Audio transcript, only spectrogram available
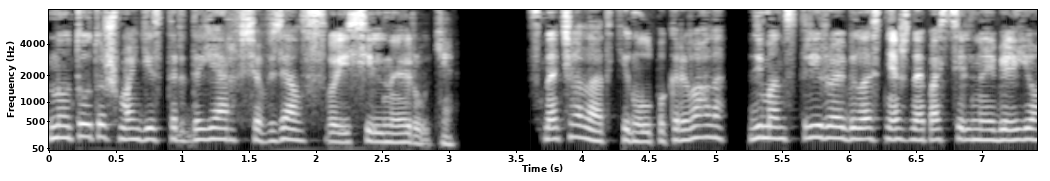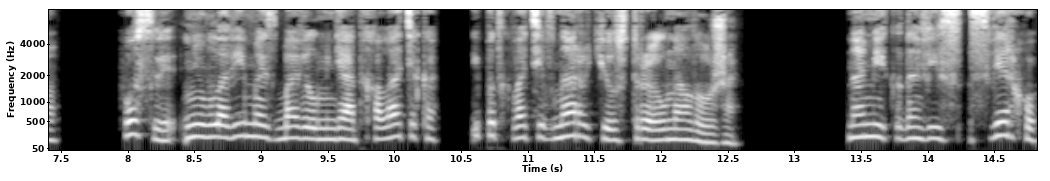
но тут уж магистр Деяр все взял в свои сильные руки. Сначала откинул покрывало, демонстрируя белоснежное постельное белье, после неуловимо избавил меня от халатика и, подхватив на руки, устроил на ложе. На миг навис сверху,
